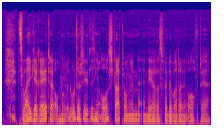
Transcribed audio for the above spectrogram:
Zwei Geräte, auch noch in unterschiedlichen Ausstattungen. Näheres findet man dann auch auf der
